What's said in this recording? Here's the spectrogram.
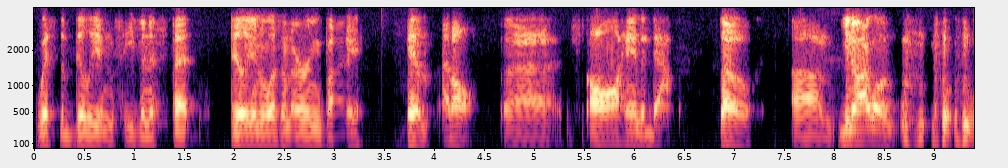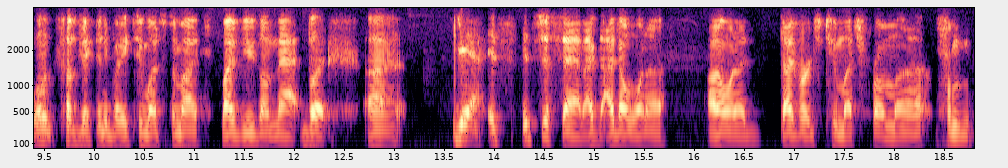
with the billions, even if that billion wasn't earned by him at all. Uh, it's all handed down. So um, you know, I won't won't subject anybody too much to my my views on that, but uh, yeah, it's it's just sad. I, I don't want to I don't want to diverge too much from uh, from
